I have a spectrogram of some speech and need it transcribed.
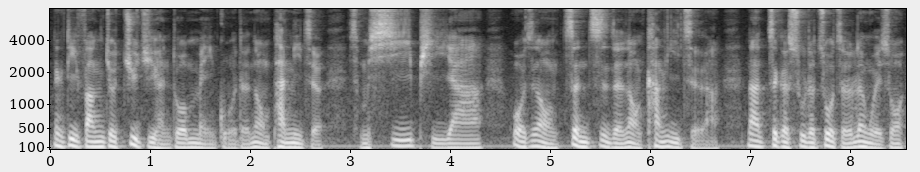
那个地方就聚集很多美国的那种叛逆者，什么嬉皮呀，或者这种政治的那种抗议者啊。那这个书的作者认为说，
